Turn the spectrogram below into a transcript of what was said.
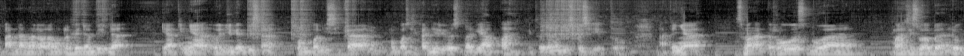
pandangan orang berbeda-beda, ya artinya lu juga bisa mengkondisikan, memposisikan diri lu sebagai apa gitu dalam diskusi itu. Artinya semangat terus buat mahasiswa baru.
